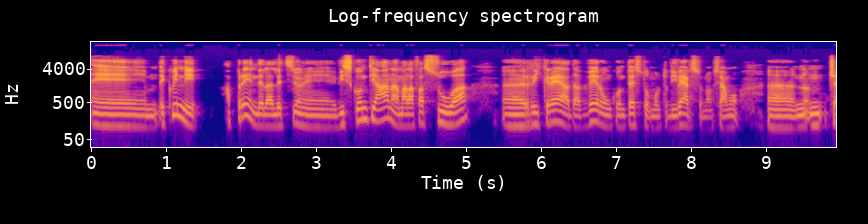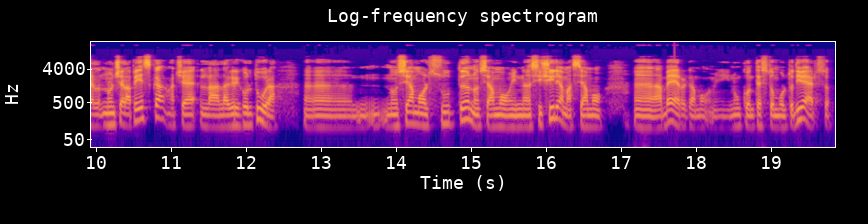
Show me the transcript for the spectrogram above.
e, e quindi apprende la lezione viscontiana, ma la fa sua eh, ricrea davvero un contesto molto diverso. No? Siamo, eh, non, c'è, non, c'è, la pesca, ma c'è la, l'agricoltura. Eh, non siamo al sud, non siamo in Sicilia, ma siamo eh, a Bergamo, in un contesto molto diverso.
